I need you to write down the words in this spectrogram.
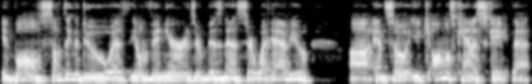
involve something to do with, you know, vineyards or business or what have you. Uh, and so you almost can't escape that.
